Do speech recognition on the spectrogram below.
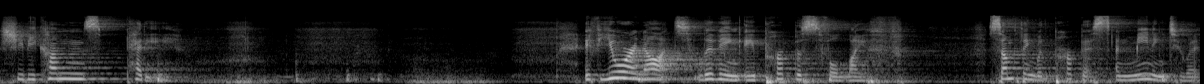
she becomes petty. If you are not living a purposeful life, something with purpose and meaning to it,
